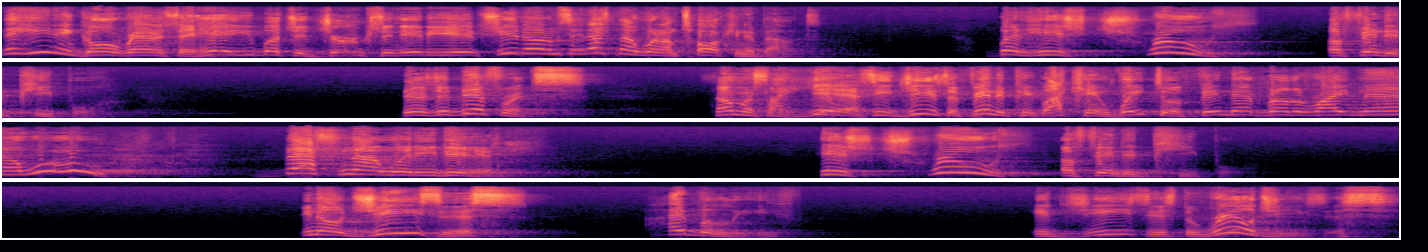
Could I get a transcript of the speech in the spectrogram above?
Now, he didn't go around and say, hey, you bunch of jerks and idiots. You know what I'm saying? That's not what I'm talking about. But his truth offended people. There's a difference. Someone's like, yeah, see, Jesus offended people. I can't wait to offend that brother right now. Woo! That's not what he did. His truth offended people. You know, Jesus, I believe, if Jesus, the real Jesus,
